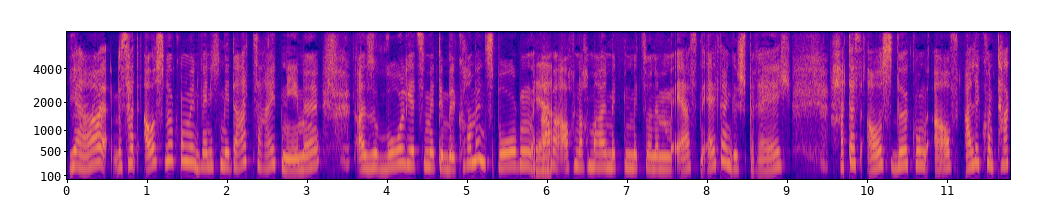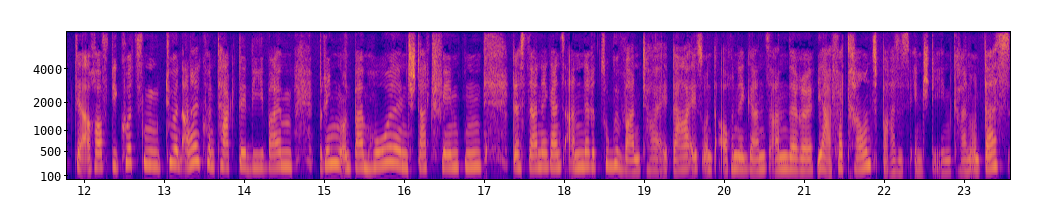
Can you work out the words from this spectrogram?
Ja, das hat Auswirkungen, wenn ich mir da Zeit nehme, also wohl jetzt mit dem Willkommensbogen, ja. aber auch nochmal mit, mit so einem ersten Elterngespräch, hat das Auswirkungen auf alle Kontakte, auch auf die kurzen Tür- und Angelkontakte, die beim Bringen und beim Holen stattfinden, dass da eine ganz andere Zugewandtheit da ist und auch eine ganz andere, ja, Vertrauensbasis entstehen kann. Und das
